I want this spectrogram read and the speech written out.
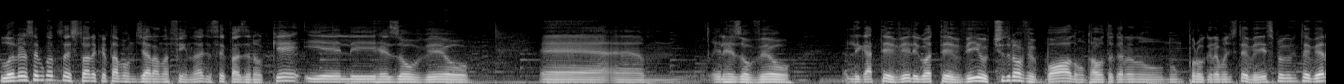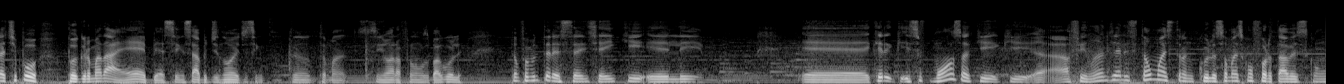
O Loureiro sempre conta essa história que ele tava um dia lá na Finlândia, sei fazendo o quê, e ele resolveu. É, é, ele resolveu ligar a TV, ligou a TV e o Children of Bodom tava tocando num, num, programa de TV. Esse programa de TV era tipo programa da Hebe, assim, sabe, de noite, assim, tem uma senhora falando uns bagulho. Então foi muito interessante aí que ele. É, que ele, isso mostra que, que a Finlândia eles estão mais tranquilos, são mais confortáveis com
